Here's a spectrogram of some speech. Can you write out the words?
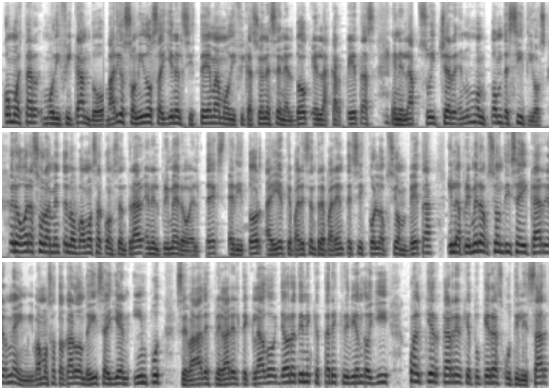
cómo estar modificando varios sonidos ahí en el sistema, modificaciones en el dock, en las carpetas, en el app switcher, en un montón de sitios. Pero ahora solamente nos vamos a concentrar en el primero, el text editor, ahí el que aparece entre paréntesis con la opción beta. Y la primera opción dice ahí carrier name y vamos a tocar donde dice ahí en input, se va a desplegar el teclado y ahora tienes que estar escribiendo allí cualquier carrier que tú quieras utilizar.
